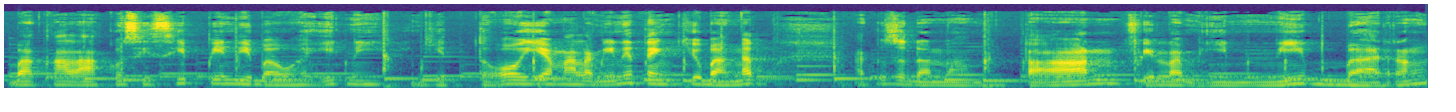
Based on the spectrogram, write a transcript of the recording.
bakal aku sisipin di bawah ini gitu oh iya malam ini thank you banget aku sudah nonton film ini bareng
